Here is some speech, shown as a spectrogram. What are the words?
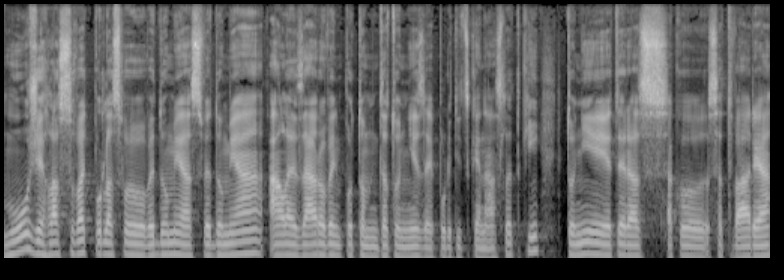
môže hlasovať podľa svojho vedomia a svedomia, ale zároveň potom za to niesť aj politické následky. To nie je teraz, ako sa tvária,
